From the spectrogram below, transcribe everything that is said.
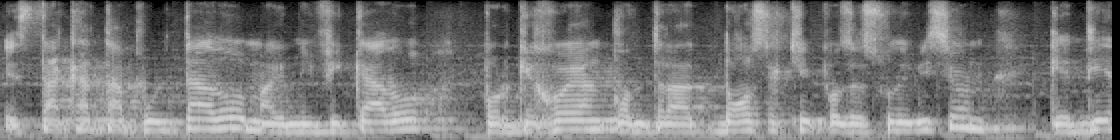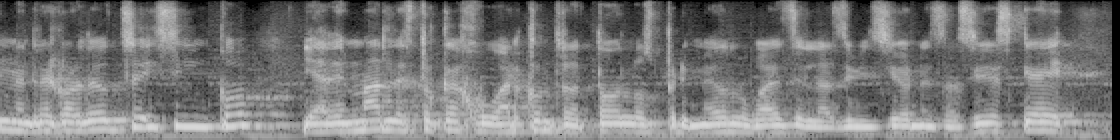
está catapultado, magnificado porque juegan contra dos equipos de su división que tienen récord de 11 y 5 y además les toca jugar contra todos los primeros lugares de las divisiones. Así es que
